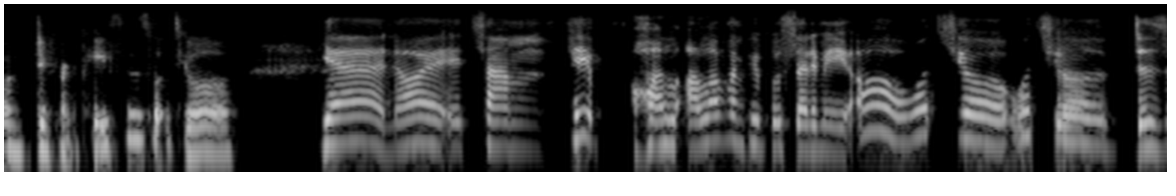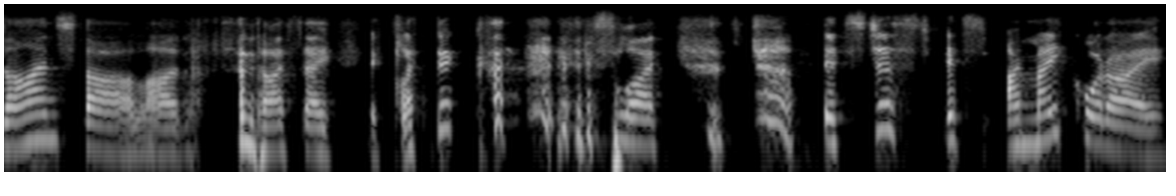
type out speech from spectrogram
of different pieces? What's your. Yeah, no, it's, um, I, I love when people say to me, "Oh, what's your what's your design style?" And, and I say eclectic. it's like it's just it's I make what I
